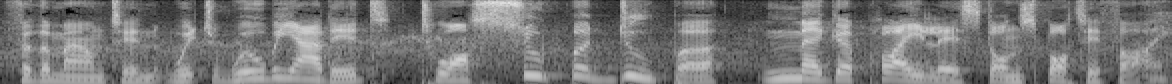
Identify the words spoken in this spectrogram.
for the mountain, which will be added to our super duper mega playlist on Spotify.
